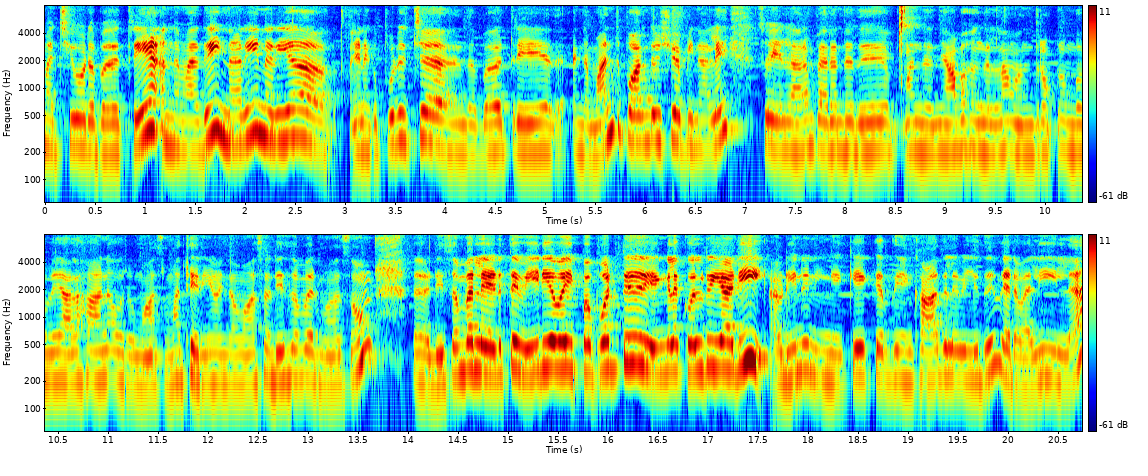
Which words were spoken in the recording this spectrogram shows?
மச்சியோட பர்த்டே அந்த மாதிரி நிறைய நிறையா எனக்கு பிடிச்ச அந்த பர்த்டே அந்த மந்த் பிறந்துருச்சு அப்படின்னாலே ஸோ எல்லாரும் பிறந்தது அந்த ஞாபகங்கள்லாம் வந்துடும் ரொம்பவே அழகான ஒரு மாதமாக தெரியும் இந்த மாதம் டிசம்பர் மாதம் டிசம்பரில் எடுத்த வீடியோவை இப்போ போட்டு எங்களை கொல்றியாடி அப்படின்னு நீங்கள் கேட்குறது என் காதில் விழுது வேறு வழி இல்லை.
